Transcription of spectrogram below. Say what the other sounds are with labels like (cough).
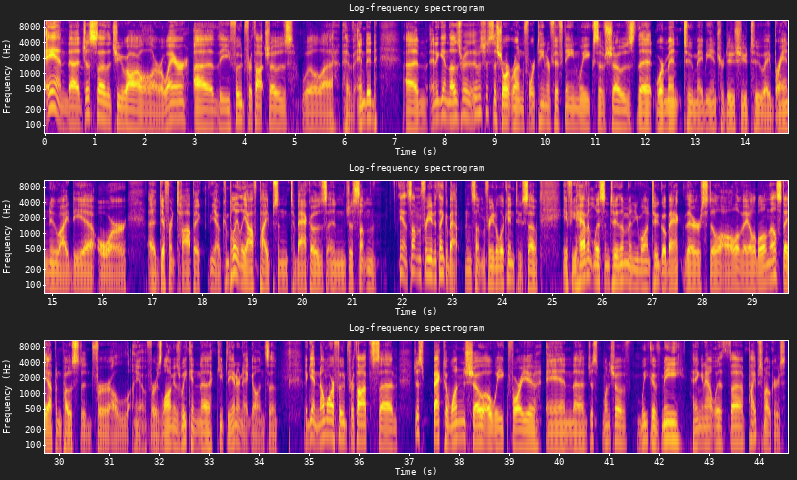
And uh, just so that you all are aware, uh, the Food for Thought shows will uh, have ended. Um, and again, those were it was just a short run, 14 or 15 weeks of shows that were meant to maybe introduce you to a brand new idea or a different topic, you know, completely off pipes and tobaccos and just something yeah, something for you to think about and something for you to look into. So, if you haven't listened to them and you want to go back, they're still all available and they'll stay up and posted for a you know for as long as we can uh, keep the internet going. So, again, no more food for thoughts. Uh, just back to one show a week for you, and uh, just one show a week of me hanging out with uh, pipe smokers.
